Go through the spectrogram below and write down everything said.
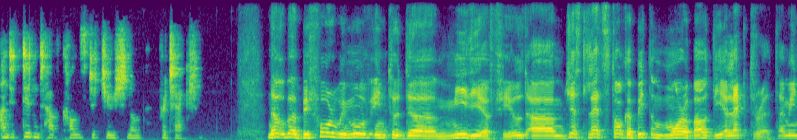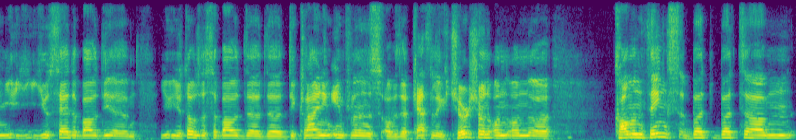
and it didn't have constitutional protection. Now, but before we move into the media field, um, just let's talk a bit more about the electorate. I mean, you, you said about the, um, you, you, told us about the, the declining influence of the Catholic Church on on, on uh, common things, but but um,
